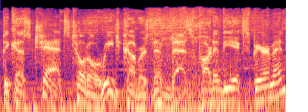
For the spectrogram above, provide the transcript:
Because Chad's total reach covers the best part of the experiment,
